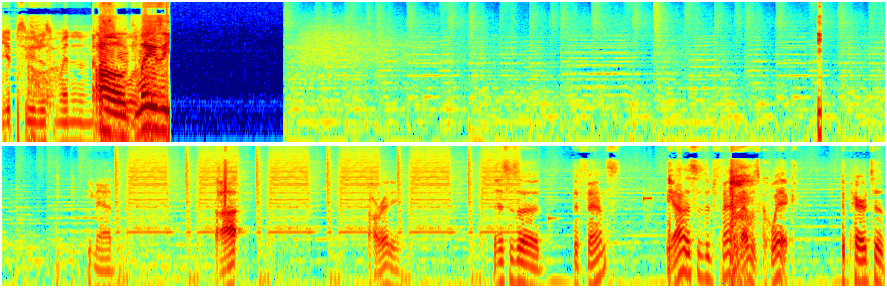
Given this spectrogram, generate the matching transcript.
Yep, so just went in and Oh, lazy. He mad. Ah. Already. This is a defense? Yeah, this is a defense. That was quick. Compared to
